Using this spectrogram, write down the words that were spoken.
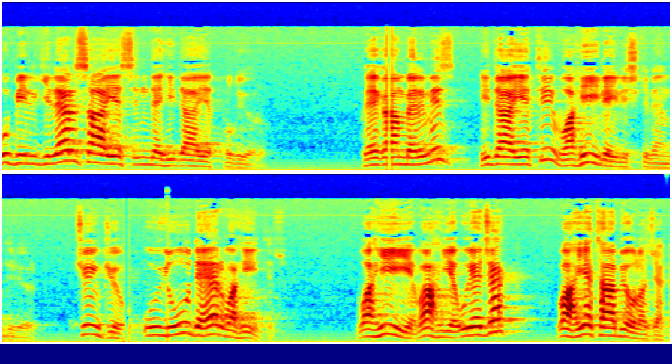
bu bilgiler sayesinde hidayet buluyorum. Peygamberimiz hidayeti vahiy ile ilişkilendiriyor. Çünkü uyduğu değer vahiydir. Vahiye, vahye uyacak, vahye tabi olacak.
